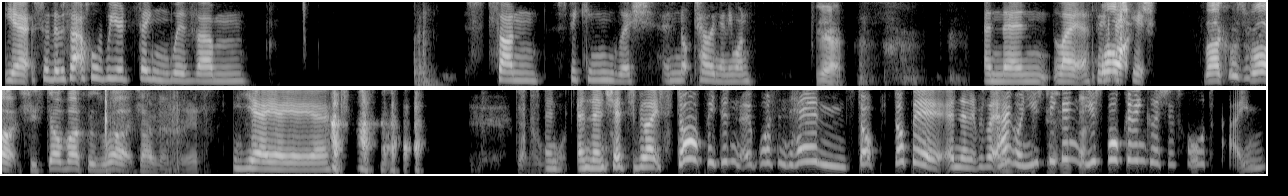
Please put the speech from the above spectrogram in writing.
Yeah, so there was that whole weird thing with um Sun speaking English and not telling anyone. Yeah. And then like I think Watch! Michael's watch. He stole Michael's watch. I remember this. yeah, yeah, yeah, yeah. And and then she had to be like, Stop, he didn't it wasn't him. Stop stop it. And then it was like, Hang on, you speak Eng- you spoke in English this whole time.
